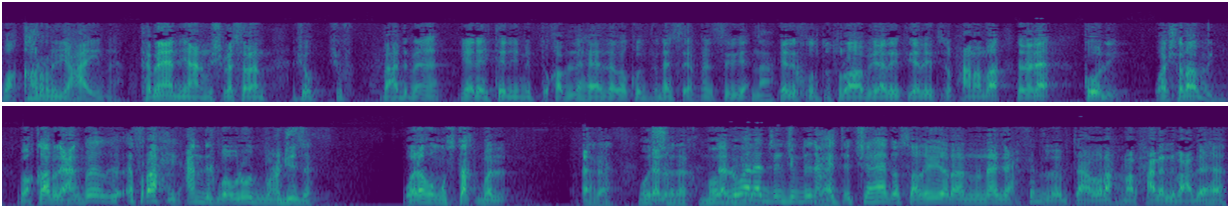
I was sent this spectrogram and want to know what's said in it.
وقري عينه. كمان يعني مش مثلا شوف شوف بعد ما يا ليتني مت قبل هذا وكنت ناسيا منسيا نعم. يا ريت كنت تراب يا ريت يا ريت سبحان الله. لا, لا كلي واشربي. وقري عينك افرحي عندك مولود معجزة. وله مستقبل. مشرق ده مبهج. الولد بيجيب لنا. حتة شهادة صغيرة إنه نجح في البتاع وراح المرحله اللي بعدها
